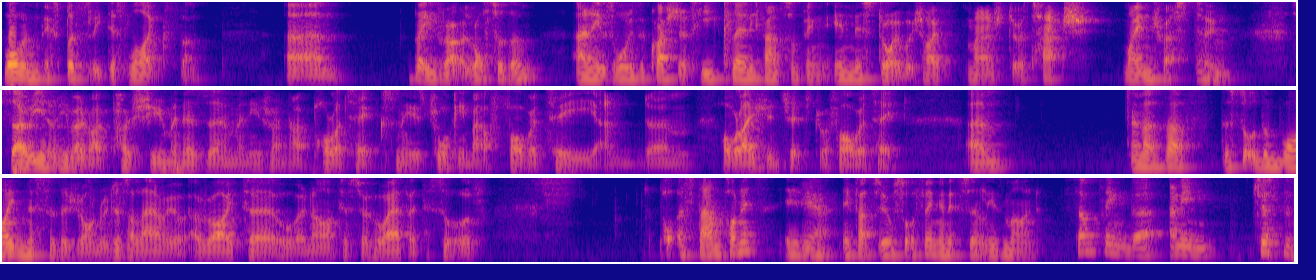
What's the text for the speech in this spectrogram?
Warren explicitly dislikes them, um, but he wrote a lot of them, and it was always a question of he clearly found something in this story which I've managed to attach my interest to. So you know, he wrote about posthumanism, and he was writing about politics, and he was talking about authority and um, our relationships to authority. Um, and that's that's the sort of the wideness of the genre does allow a writer or an artist or whoever to sort of put a stamp on it, if, Yeah. if that's your sort of thing, and it certainly is mine. something that I mean, just the,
